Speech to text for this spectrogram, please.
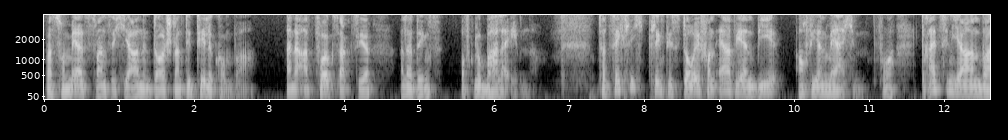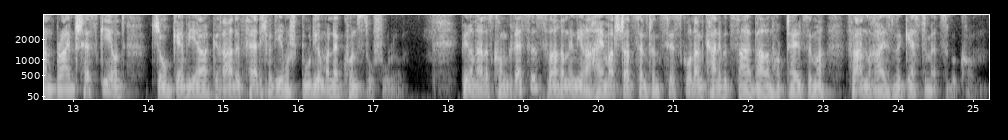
was vor mehr als 20 Jahren in Deutschland die Telekom war. Eine Art Volksaktie, allerdings auf globaler Ebene. Tatsächlich klingt die Story von Airbnb auch wie ein Märchen. Vor 13 Jahren waren Brian Chesky und Joe Gebbia gerade fertig mit ihrem Studium an der Kunsthochschule. Während eines Kongresses waren in ihrer Heimatstadt San Francisco dann keine bezahlbaren Hotelzimmer für anreisende Gäste mehr zu bekommen.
